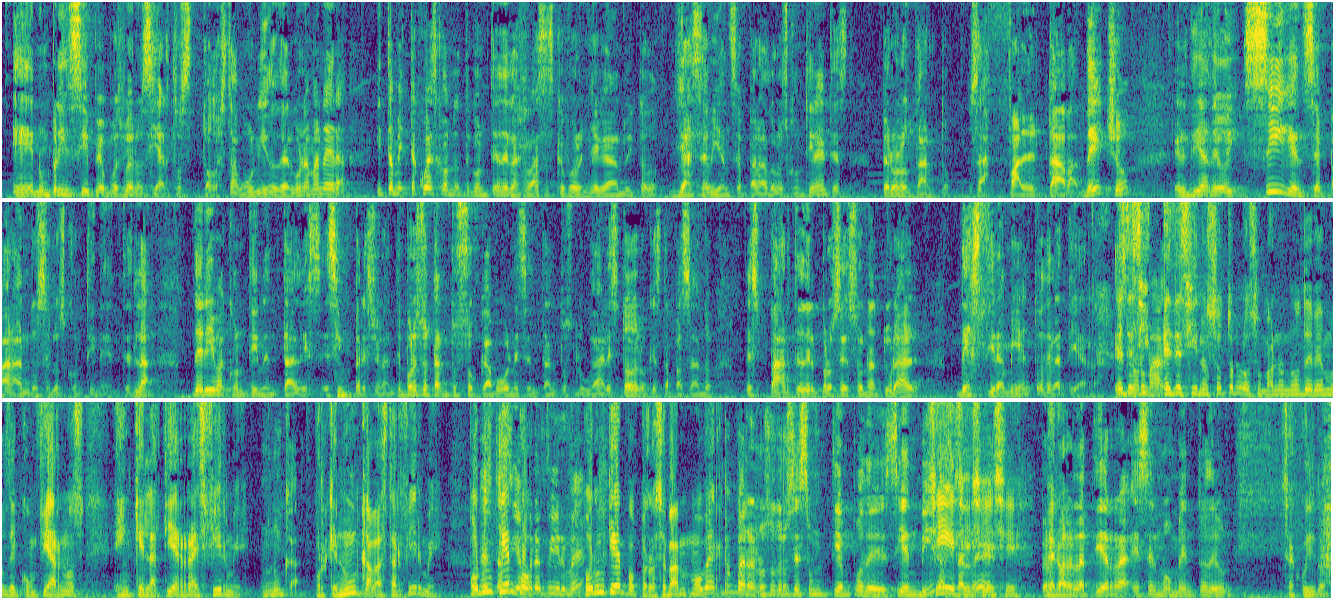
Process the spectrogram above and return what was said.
en un principio, pues bueno, cierto, todo estaba unido de alguna manera. Y también, ¿te acuerdas cuando te conté de las razas que fueron llegando y todo? Ya se habían separado los continentes, pero no tanto. O sea, faltaba. De hecho, el día de hoy siguen separándose los continentes. La deriva continental es, es, impresionante. Por eso tantos socavones en tantos lugares, todo lo que está pasando es parte del proceso natural de estiramiento de la Tierra. Es, decir, es decir, nosotros los humanos no debemos de confiarnos en que la Tierra es firme. Nunca. Porque nunca va a estar firme. Por Está un tiempo. siempre firme. Por un tiempo, pero se va a mover. Para nosotros es un tiempo de 100 vidas, Sí, tal sí, vez. sí, sí. Pero, Pero- para la Tierra es el momento de un ¿Sacudido?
